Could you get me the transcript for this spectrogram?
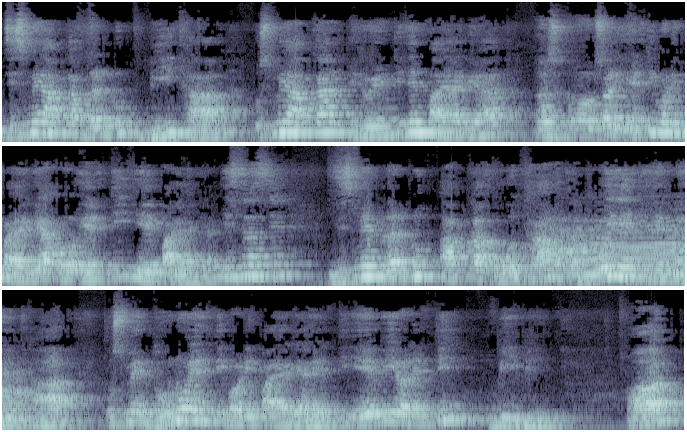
जिसमें आपका ब्लड ग्रुप बी था, उसमें आपका जो एंटीजन पाया गया सॉरी एंटीबॉडी पाया गया और एंटी ए पाया गया। इस तरह से जिसमें ब्लड ग्रुप आपका ओ था मतलब कोई एंटीजन नहीं था, उसमें दोनों एंटीबॉडी पाया गया एंटी ए भी और एंटी बी भी। और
